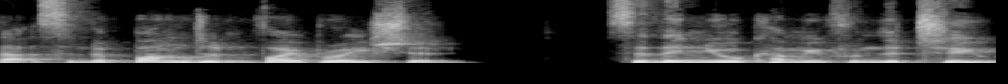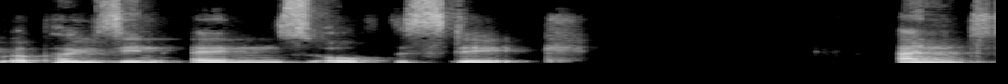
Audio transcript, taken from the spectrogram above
that's an abundant vibration. So then you're coming from the two opposing ends of the stick. And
